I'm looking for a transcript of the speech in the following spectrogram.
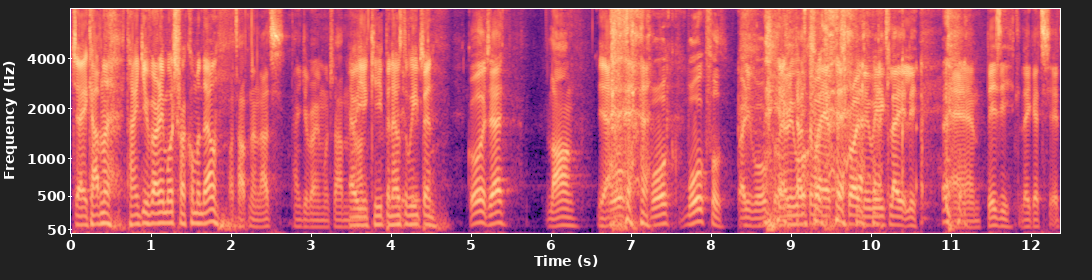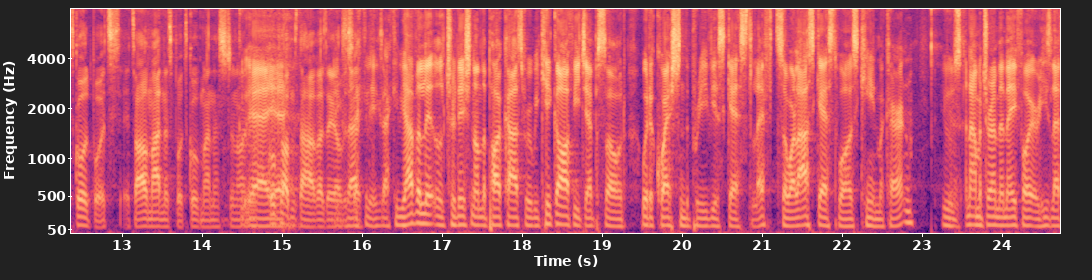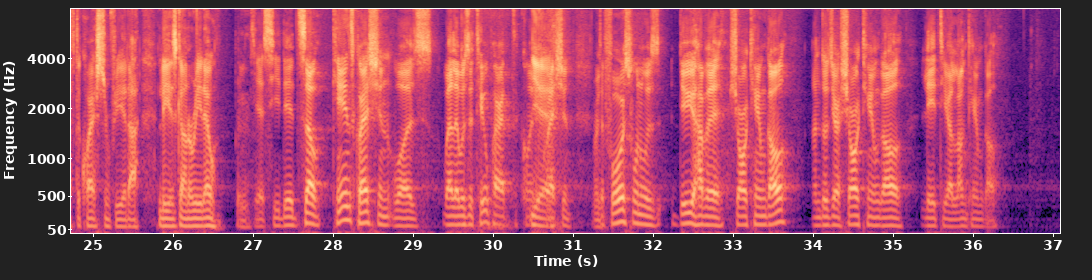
Jay Kavanagh, thank you very much for coming down. What's happening, lads? Thank you very much for having How me. How are you keeping? How's the week been? Good, yeah. Long. Yeah. Work, work, workful. Very workful. Very That's the way I've workful. described my weeks lately. Um, busy. Like it's it's good, but it's it's all madness, but it's good madness. You know? Yeah, good yeah. problems to have, as I always say. Exactly, exactly. We have a little tradition on the podcast where we kick off each episode with a question the previous guest left. So our last guest was Keen McCartan, who's an amateur MMA fighter. He's left a question for you that Leah's going to read out. Brilliant. Yes, he did. So Kane's question was well, it was a two part kind Yeah. of question. Right. The first one was, do you have a short term goal, and does your short term goal lead to your long term goal?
